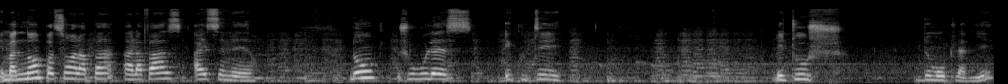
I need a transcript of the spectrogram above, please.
Et maintenant, passons à la, à la phase ASMR. Donc, je vous laisse écouter les touches de mon clavier.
